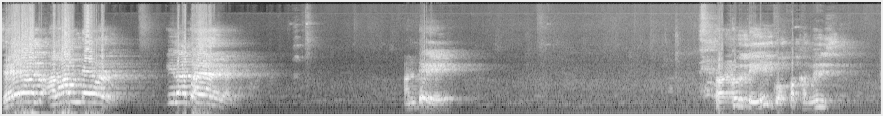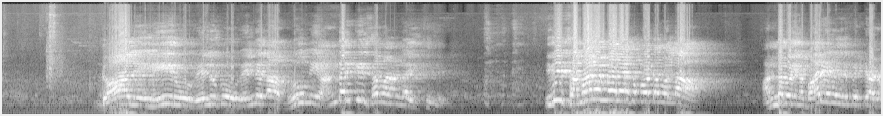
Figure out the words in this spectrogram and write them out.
జయరాజు అలా ఉండేవాడు. ఇలా తయారయ్యాడు. అంటే ప్రకృతి గొప్ప కమ్యూనిస్ట్. గాలి నీరు వెలుగు వెన్నెల భూమి అందరికీ సమానంగా ఇచ్చింది. ఇది సమానంగా లేకపోవడం వల్ల అందమైన భార్యను వదిలిపెట్టాడు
